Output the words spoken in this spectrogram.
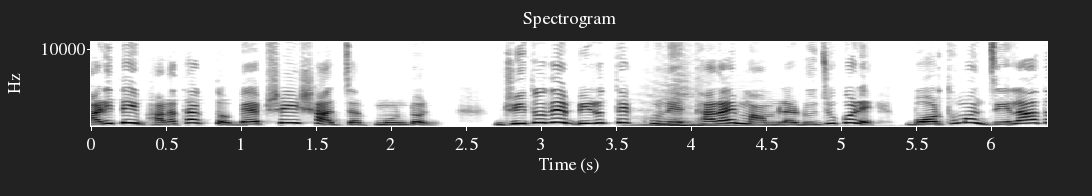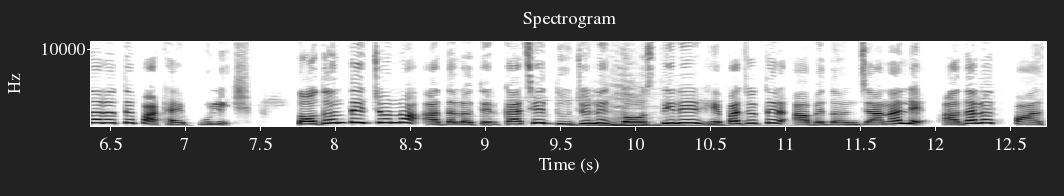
বাড়িতেই ভাড়া থাকতো ব্যবসায়ী সাজ্জাদ মণ্ডল। ধৃতদের বিরুদ্ধে খুনের ধারায় মামলা রুজু করে বর্ধমান জেলা আদালতে পাঠায় পুলিশ। তদন্তের জন্য আদালতের কাছে দুজনে দশ দিনের হেফাজতের আবেদন জানালে আদালত পাঁচ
